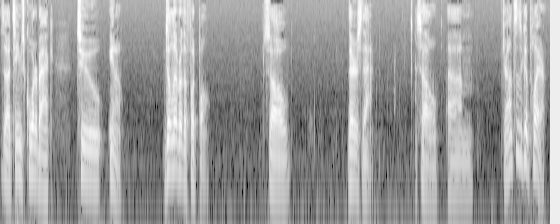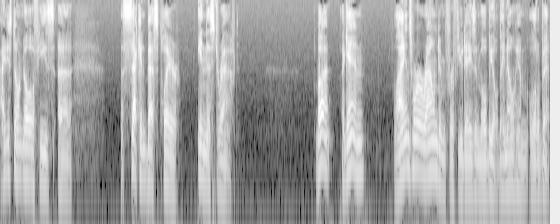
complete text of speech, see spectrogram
the team's quarterback, to, you know, deliver the football. So there's that. So um, Johnson's a good player. I just don't know if he's uh, the second best player in this draft. But again, Lions were around him for a few days in Mobile. They know him a little bit.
